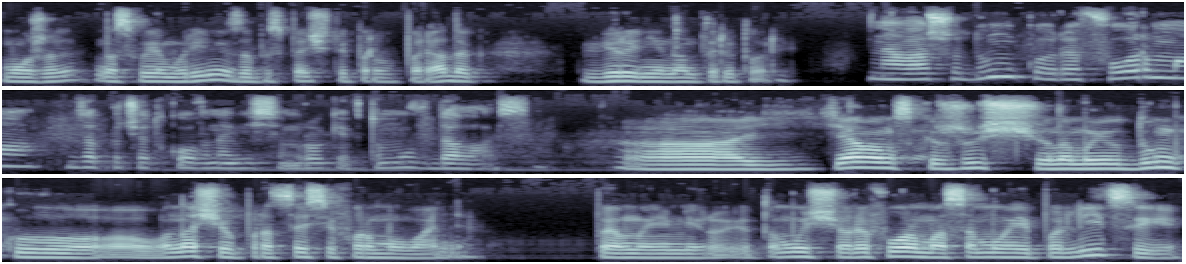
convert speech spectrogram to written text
може на своєму рівні забезпечити правопорядок в віреній нам території. На вашу думку, реформа, започаткована 8 років тому, вдалася? Я вам скажу, що, на мою думку, вона ще в процесі формування певною мірою, тому що реформа самої поліції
